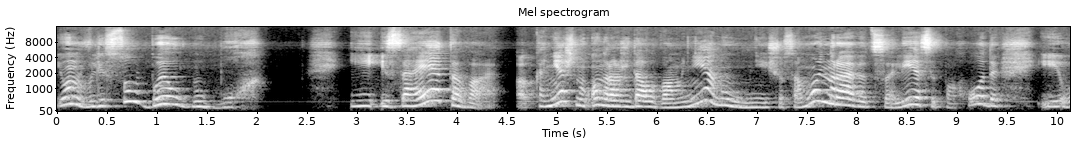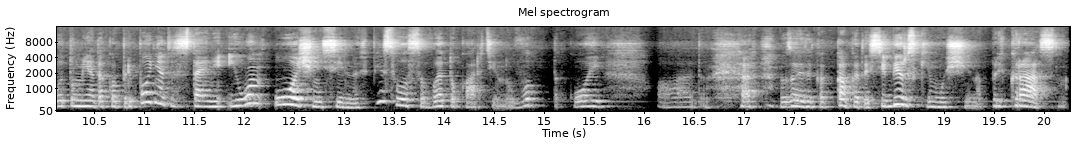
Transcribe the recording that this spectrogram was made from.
и он в лесу был, ну, бог. И из-за этого, э, конечно, он рождал во мне, ну, мне еще самой нравятся лес и походы, и вот у меня такое приподнятое состояние, и он очень сильно вписывался в эту картину. Вот такой а, называется как, как это, сибирский мужчина, прекрасно.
